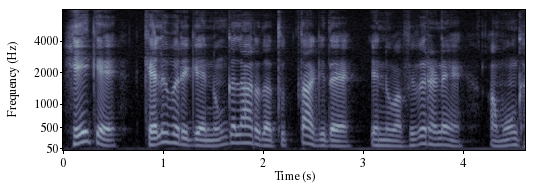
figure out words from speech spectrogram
ಹೇಗೆ ಕೆಲವರಿಗೆ ನುಂಗಲಾರದ ತುತ್ತಾಗಿದೆ ಎನ್ನುವ ವಿವರಣೆ ಅಮೋಘ.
